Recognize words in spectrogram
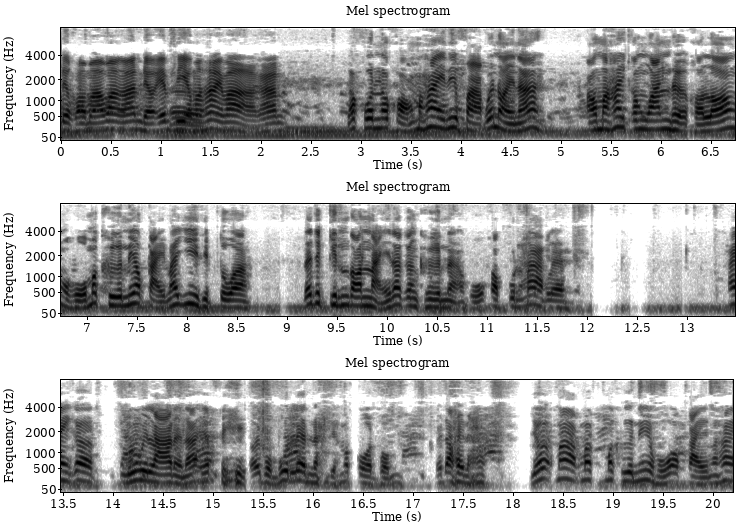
เดี๋ยวขอมาว่างั้นเดี๋ยวเอฟซีเอามาให้ว่างั้น แล้วคนเอาของมาให้นี่ฝากไว้หน่อยนะ เอามาให้กลางวันเถอะขอร้อง โอ้โห เมื่อคืนนี่เอาไก่มายี่สิบตัว แล้วจะกินตอนไหนล่ะกลางคืนน่ะโอ้โหขอบคุณมากเลย ให้ก็รู้เวลาหน่อยนะเอฟซีเอ้ยผมพูดเล่นนะเดี๋ยวมาโกรธผมไม่ได้นะเยอะมากเมื่อเมื่อคืนนี้โอ้โหเอาไก่มาให้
